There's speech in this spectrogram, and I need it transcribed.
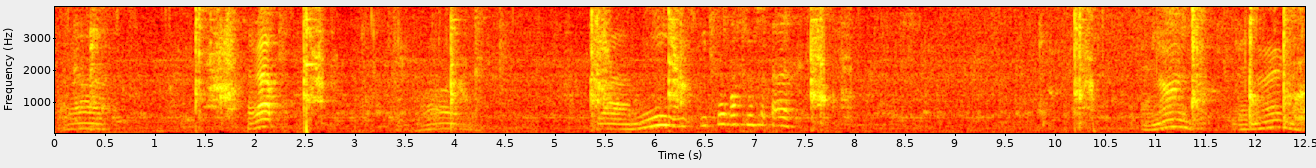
Para. Sarap. Oh. Yummy. Ipukas mo sa taas. Ganon. Ganon. Diba?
